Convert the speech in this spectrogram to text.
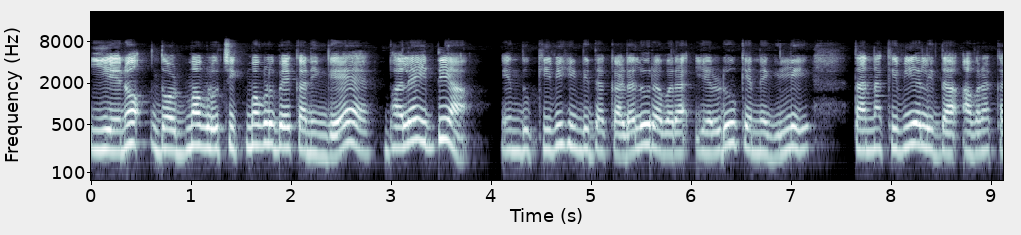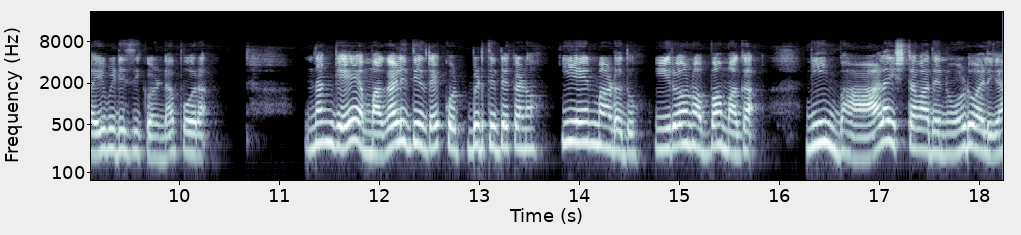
ಏನೋ ದೊಡ್ಡ ಮಗಳು, ಚಿಕ್ಕ ಮಗಳು ಬೇಕಾ ನಿಂಗೆ? ಭಲೆ ಇದ್ದೀಯಾ? ಎಂದು ಕಿವಿ ಹಿಂಡಿದ ಕಡಲೂರವರ ಎರಡೂ ಕೆನ್ನೆಗಿಲ್ಲಿ ತನ್ನ ಕಿವಿಯಲ್ಲಿದ್ದ ಅವರ ಕೈ ಬಿಡಿಸಿಕೊಂಡ ಪೋರ. ನನಗೆ ಮಗಳಿದ್ದಿದ್ರೆ ಕೊಟ್ಬಿಡ್ತಿದ್ದೆ ಕಣೋ. ಏನು ಮಾಡೋದು? ಇರೋನೊಬ್ಬ ಮಗ. ನೀನು ಭಾಳ ಇಷ್ಟವಾದೆ ನೋಡು ಅಳಿಯ,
